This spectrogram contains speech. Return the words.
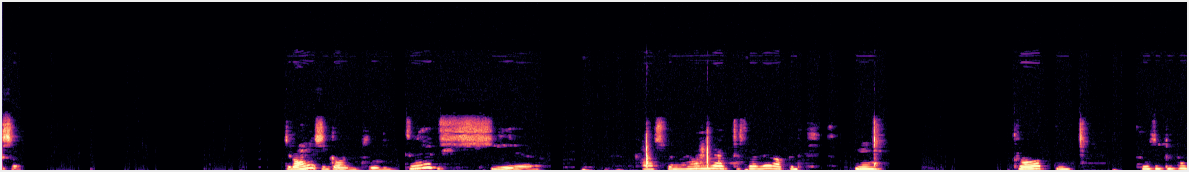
So, did honestly going pretty good here. Spin around up and mm, go up and kill some people.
